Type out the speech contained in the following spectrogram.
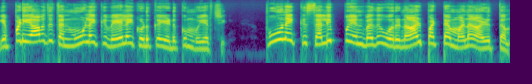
எப்படியாவது தன் மூளைக்கு வேலை கொடுக்க எடுக்கும் முயற்சி. பூனைக்கு சலிப்பு என்பது ஒரு நாள்பட்ட மன அழுத்தம்.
